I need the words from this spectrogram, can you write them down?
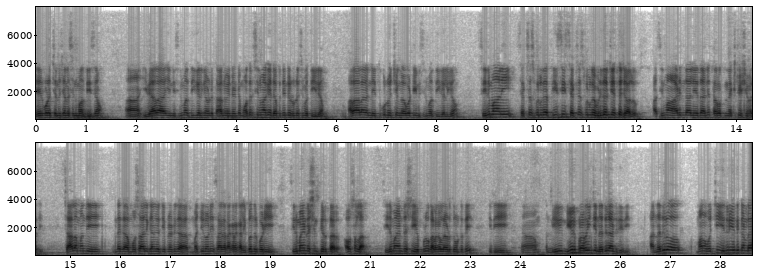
నేను కూడా చిన్న చిన్న సినిమాలు తీసాం ఈవేళ ఇన్ని సినిమాలు తీయగలిగామంటే కారణం ఏంటంటే మొదటి సినిమాకే దెబ్బతింటే రెండో సినిమా తీయలేం. అలా అలా నెత్తుకుంటూ వచ్చాం కాబట్టి ఇన్ని సినిమాలు తీయగలిగాం. సినిమాని సక్సెస్ఫుల్గా తీసి సక్సెస్ఫుల్గా విడుదల చేస్తే చాలు. ఆ సినిమా ఆడిందా లేదా అని తర్వాత నెక్స్ట్ విషయం అది. చాలామంది ఇందాక ముసాలి ఖాన్ గారు చెప్పినట్టుగా మధ్యలోనే సాగా రకరకాల ఇబ్బందులు పడి సినిమా ఇండస్ట్రీని తిడతారు. అవసరంలా. సినిమా ఇండస్ట్రీ ఎప్పుడూ కలగలాడుతూ ఉంటుంది. ఇది నీరు ప్రవహించే నది లాంటిది ఇది. ఆ నదిలో మనం వచ్చి ఎదురు ఎదుకుండా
